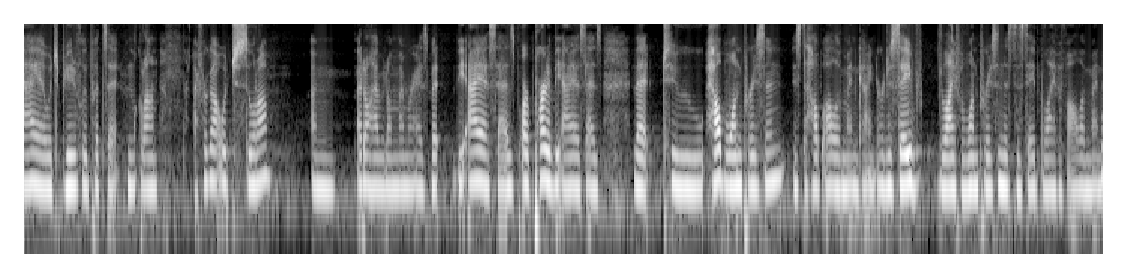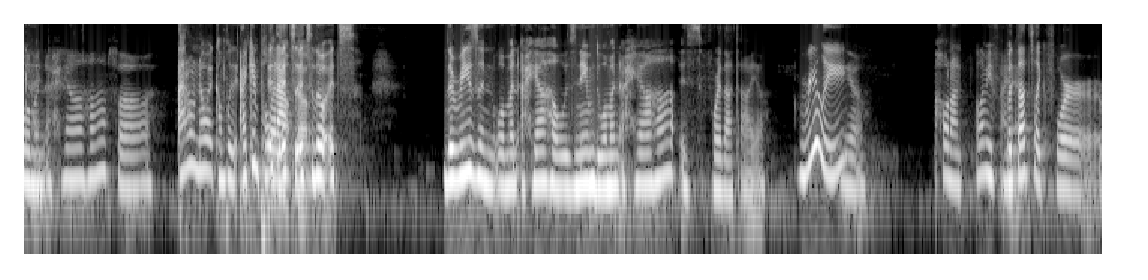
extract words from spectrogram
ayah which beautifully puts it from the Quran. I forgot which surah. Um, I don't have it all memorized, but the ayah says, or part of the ayah says, that to help one person is to help all of mankind, or to save the life of one person is to save the life of all of mankind. I don't know it completely. I can pull it, it out. It's though. it's the it's the reason woman ahyaha was named woman ahyaha is for that ayah. Really? Yeah Hold on, let me find But it. that's like for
